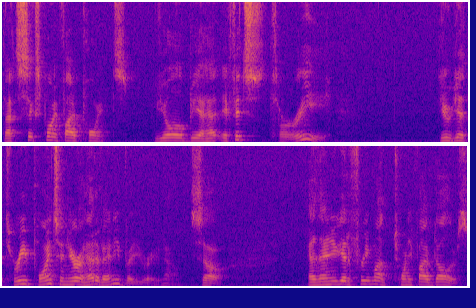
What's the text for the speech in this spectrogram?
that's 6.5 points. You'll be ahead. If it's three, you get three points and you're ahead of anybody right now. So, and then you get a free month, $25.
